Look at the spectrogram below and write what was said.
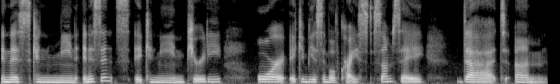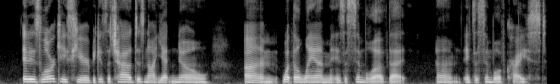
in this can mean innocence, it can mean purity, or it can be a symbol of Christ. Some say that um, it is lowercase here because the child does not yet know um, what the lamb is a symbol of, that um, it's a symbol of Christ.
